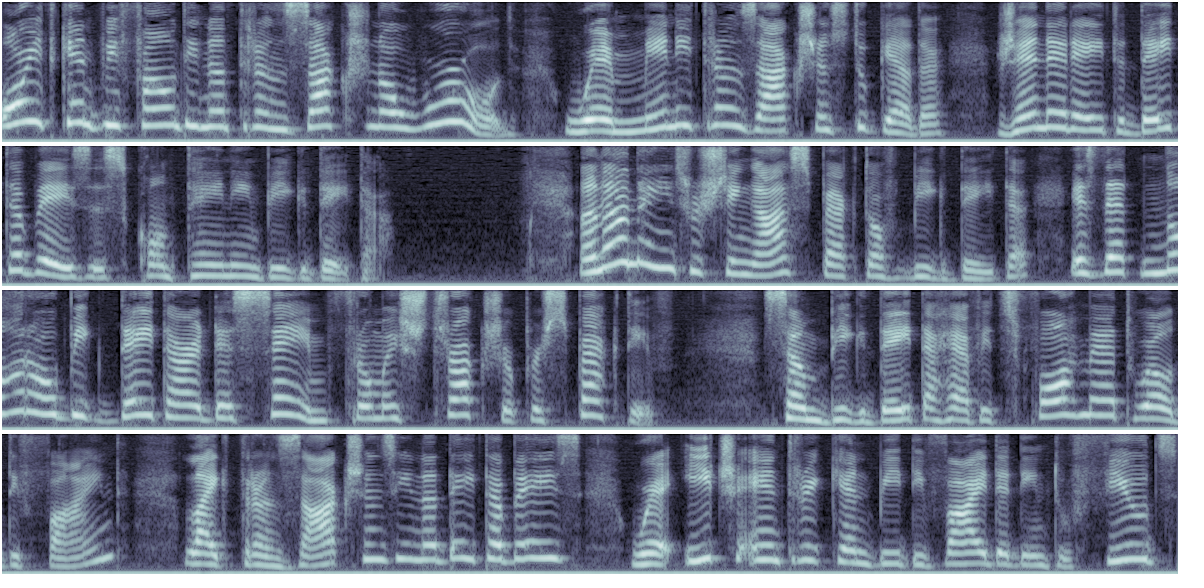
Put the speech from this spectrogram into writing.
or it can be found in a transactional world where many transactions together generate databases containing big data. Another interesting aspect of big data is that not all big data are the same from a structure perspective. Some big data have its format well defined, like transactions in a database, where each entry can be divided into fields,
